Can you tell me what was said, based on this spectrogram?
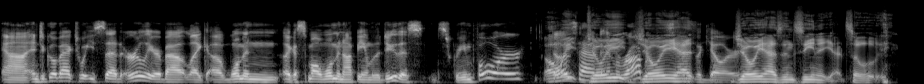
Uh, and to go back to what you said earlier about like a woman, like a small woman, not being able to do this, Scream Four. Oh does wait, have Joey. Joey has the killer. Joey hasn't seen it yet, so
